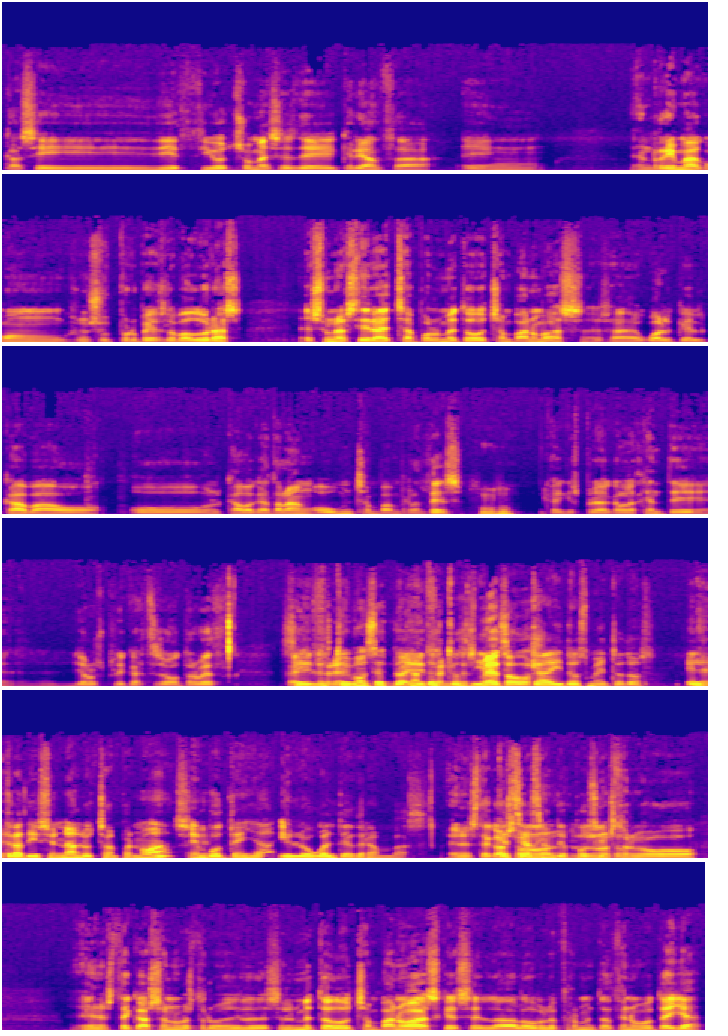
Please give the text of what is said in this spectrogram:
casi 18 meses de crianza en, en rima con, sus propias levaduras. Es una sidra hecha por el método champanovas, o igual que el cava o, el cava catalán o un champán francés, que hay que esperar que la gente, ya lo explicaste otra vez, sí, lo estuvimos explicando estos días, métodos. que hay dos métodos. El eh, tradicional, o champanois, en botella, y luego el de gran En este caso, nuestro en este caso nuestro es el método champanois, que es la doble fermentación en botella,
